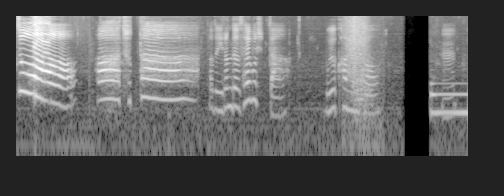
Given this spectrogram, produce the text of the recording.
좋아. 아, 좋다. 나도 이런 데서 살고 싶다. 목욕하면서. 응?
